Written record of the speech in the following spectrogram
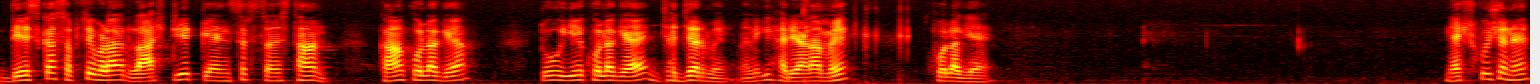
देश का सबसे बड़ा राष्ट्रीय कैंसर संस्थान कहाँ खोला गया? तो ये खोला गया है झज्जर में, यानी कि हरियाणा में खोला गया है। नेक्स्ट क्वेश्चन है,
